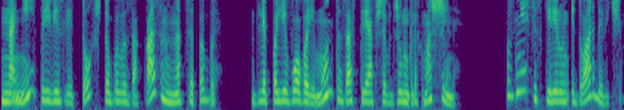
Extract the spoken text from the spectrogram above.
На ней привезли то, что было заказано на ЦПБ для полевого ремонта застрявшей в джунглях машины. Вместе с Кириллом Эдуардовичем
